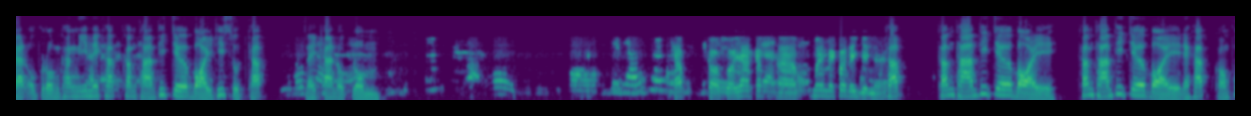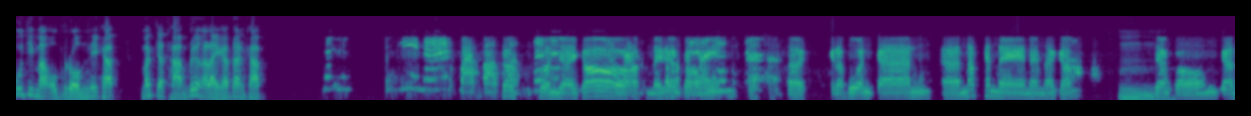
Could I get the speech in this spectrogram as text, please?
การอบรมครั้งนี้ไหมครับคำถามที่เจอบ่อยที่สุดครับ ในการอบรมครับขอขออนุญาตครับเอ่อไม่ไม่ค่อยได้ยินนะครับคำถามที่เจอบ่อย คำถามที่เจอบ่อยนะครับ ของผู้ที่มาอบรมนี่ครับ มักจะถามเรื่องอะไรครับท่านครับนี่นะก็ส่วนใหญ่ก็ในเรื่องของเอ่อกระบวนการเอ่อนับคะแนนนะนะครับ อืม เรื่องของการ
